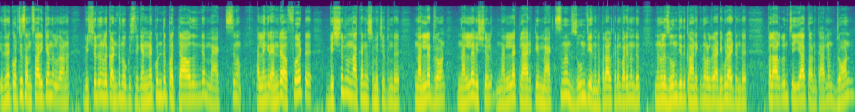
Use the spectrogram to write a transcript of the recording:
ഇതിനെക്കുറിച്ച് സംസാരിക്കുക എന്നുള്ളതാണ്. വിഷ്വൽ നിങ്ങൾ കണ്ടു നോക്കി ശരിക്കും എന്നെക്കൊണ്ട് പറ്റാവുന്നതിന്റെ മാക്സിമം അല്ലെങ്കിൽ എന്റെ എഫേർട്ട് വിഷ്വൽ നന്നാക്കാൻ ഞാൻ ശ്രമിച്ചിട്ടുണ്ട്. നല്ല ഡ്രോൺ നല്ല വിഷ്വൽ നല്ല ക്ലാരിറ്റി മാക്സിമം സൂം ചെയ്യുന്നുണ്ട്. പല ആൾക്കാരും പറയുന്നുണ്ട്. നിങ്ങൾ സൂം ചെയ്ത് കാണിക്കുന്നത് വളരെ അടിപൊളിയായിട്ടുണ്ട്. പല ആളുകളും ചെയ്യാത്തതാണ്. കാരണം ഡ്രോൺ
